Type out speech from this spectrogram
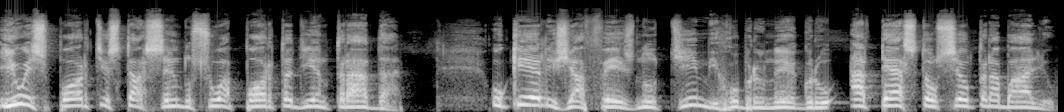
e o esporte está sendo sua porta de entrada. O que ele já fez no time rubro-negro atesta o seu trabalho.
